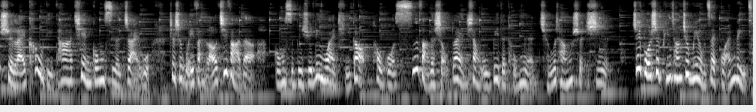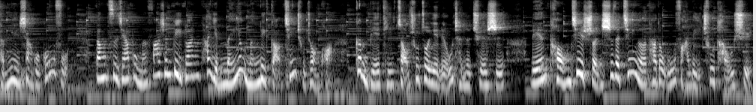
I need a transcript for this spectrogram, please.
水来扣抵他欠公司的债务，这是违反劳基法的。公司必须另外提告，透过司法的手段向舞弊的同仁求偿损失。”J 博士平常就没有在管理层面下过功夫。当自家部门发生弊端，他也没有能力搞清楚状况，更别提找出作业流程的缺失，连统计损失的金额他都无法理出头绪。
